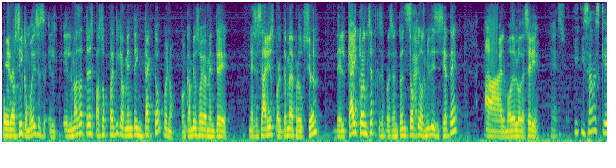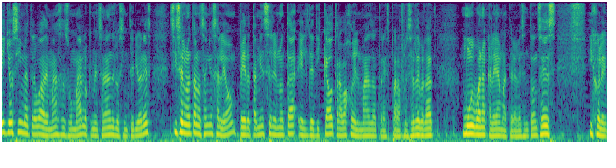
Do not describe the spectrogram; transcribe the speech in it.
Pero sí, como dices, el, el Mazda 3 pasó prácticamente intacto, bueno, con cambios obviamente necesarios por el tema de producción, del Kai Concept que se presentó en Exacto. Tokio 2017 al modelo de serie. Eso. Y, y sabes que yo sí me atrevo además a sumar lo que mencionaban de los interiores. Sí se le notan los años a León, pero también se le nota el dedicado trabajo del Mazda 3 para ofrecer de verdad muy buena calidad de materiales. Entonces, híjole,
